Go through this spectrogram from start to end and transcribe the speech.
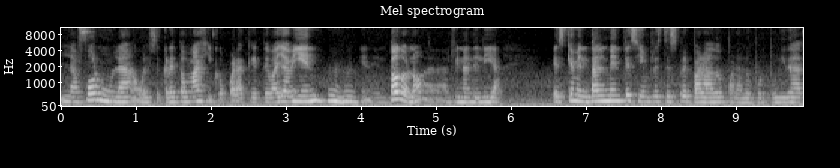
la fórmula o el secreto mágico para que te vaya bien en, todo, ¿no? Al final del día, es que mentalmente siempre estés preparado para la oportunidad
